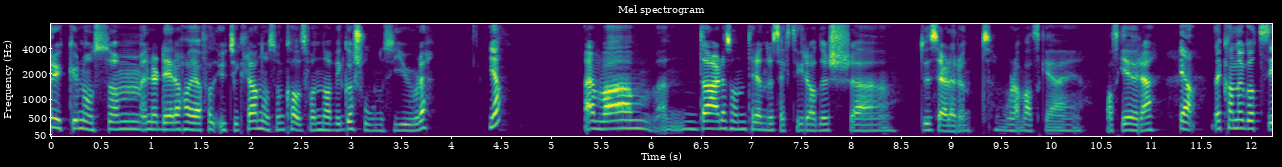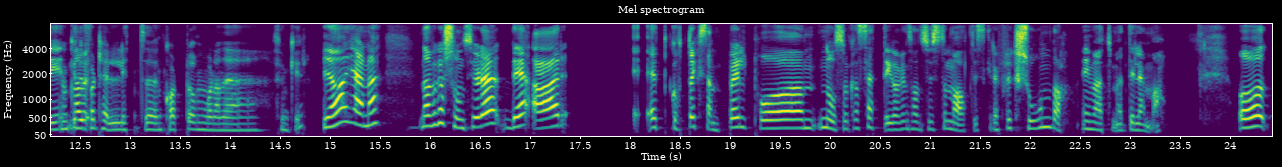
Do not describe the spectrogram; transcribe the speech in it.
bruker noe som, eller dere har iallfall utvikla noe som kalles for navigasjonshjulet. Ja. Hva, da er det sånn 360 graders eh, Du ser deg rundt. Hvordan, hva, skal jeg, hva skal jeg gjøre? Ja, det kan du godt si. Kan du fortelle litt eh, kort om hvordan det funker? Ja, gjerne. Navigasjonshjulet, det er et godt eksempel på noe som kan sette i gang en sånn systematisk refleksjon da, i møte med et dilemma. Og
